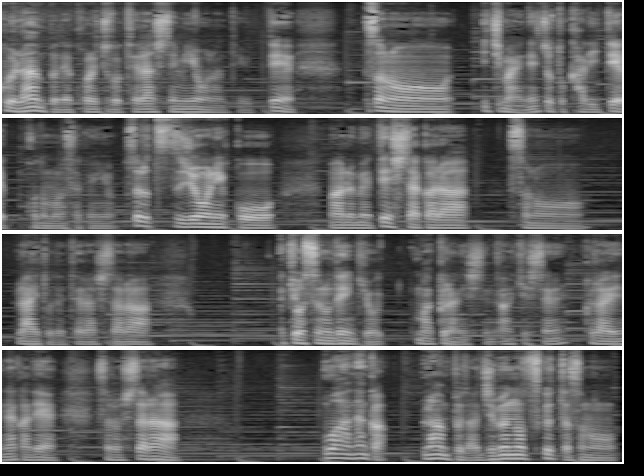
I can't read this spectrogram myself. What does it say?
これランプでこれちょっと照らしてみようなんて言ってその1枚ねちょっと借りて子供の作品を。それを筒状にこう丸めて下からそのライトで照らしたら教室の電気を真っ暗にしてあ消してね。暗い中でそれをしたらうわなんかランプだ。自分の作ったその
